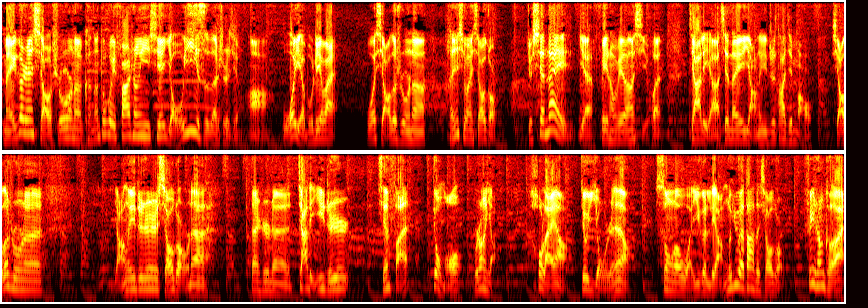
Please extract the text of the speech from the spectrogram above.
每个人小时候呢可能都会发生一些有意思的事情啊，我也不例外。我小的时候呢很喜欢小狗，就现在也非常非常喜欢。家里啊现在也养了一只大金毛。小的时候呢养了一只小狗呢，但是呢家里一直嫌烦掉毛不让养。后来呀就有人啊送了我一个两个月大的小狗，非常可爱。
